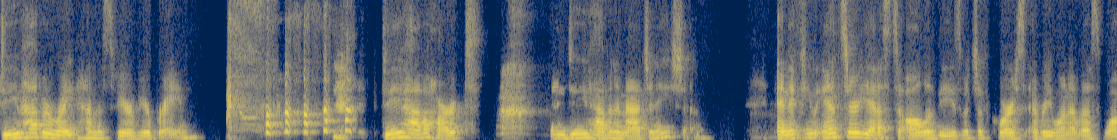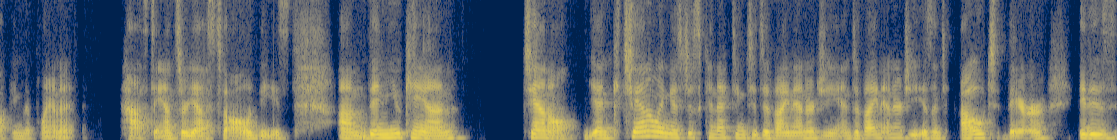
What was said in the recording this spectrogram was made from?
Do you have a right hemisphere of your brain? do you have a heart? And do you have an imagination? And if you answer yes to all of these, which of course every one of us walking the planet has to answer yes to all of these, um, then you can channel. And channeling is just connecting to divine energy, and divine energy isn't out there, it is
